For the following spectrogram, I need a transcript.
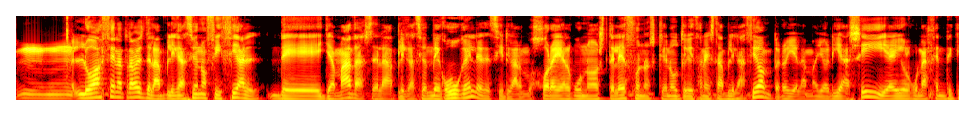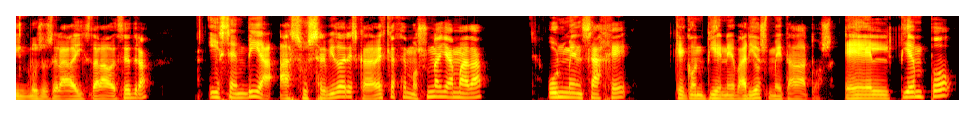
Mm, lo hacen a través de la aplicación oficial de llamadas de la aplicación de Google, es decir, a lo mejor hay algunos teléfonos que no utilizan esta aplicación, pero oye, la mayoría sí, y hay alguna gente que incluso se la ha instalado, etc. Y se envía a sus servidores cada vez que hacemos una llamada un mensaje que contiene varios metadatos. El tiempo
